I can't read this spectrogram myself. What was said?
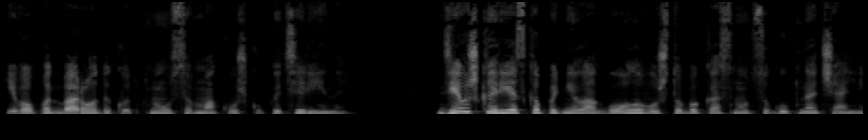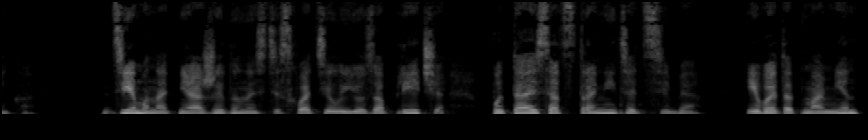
Его подбородок уткнулся в макушку Катерины. Девушка резко подняла голову, чтобы коснуться губ начальника. Демон от неожиданности схватил ее за плечи, пытаясь отстранить от себя. И в этот момент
